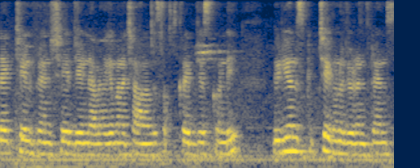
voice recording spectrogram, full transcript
లైక్ చేయండి ఫ్రెండ్స్ షేర్ చేయండి అలాగే మన ఛానల్ సబ్స్క్రైబ్ చేసుకోండి. వీడియోని స్కిప్ చేయకుండా చూడండి ఫ్రెండ్స్.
